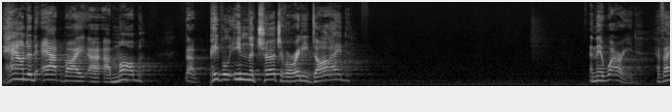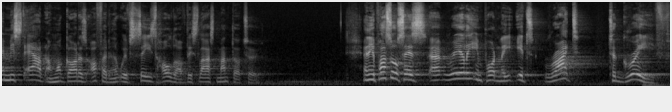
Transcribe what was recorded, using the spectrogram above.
hounded out by a, a mob. Uh, people in the church have already died. And they're worried. Have they missed out on what God has offered and that we've seized hold of this last month or two? And the apostle says, uh, really importantly, it's right to grieve.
